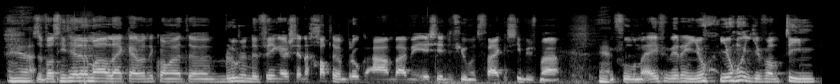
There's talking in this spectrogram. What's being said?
ja. dus het was niet helemaal lekker. Want ik kwam met bloedende vingers en een gat in mijn broek aan bij mijn eerste interview met Fijke Sibusma. Ja. Ik voelde me even weer een jong, jongetje van tien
